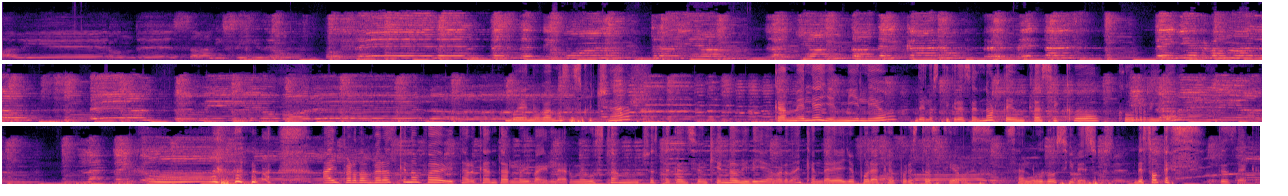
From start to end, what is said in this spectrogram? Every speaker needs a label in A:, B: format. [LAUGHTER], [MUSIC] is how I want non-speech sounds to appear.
A: Salieron de San Isidro, procedentes de Tijuana, traían la llanta del carro, repletas de hierba mala, eran Emilio Varela.
B: Bueno, vamos a escuchar Camelia y Emilio de los Tigres del Norte, un clásico corrido. [LAUGHS] Ay, perdón, pero es que no puedo evitar cantarlo y bailar. Me gusta mucho esta canción. ¿Quién lo diría, verdad? Que andaría yo por acá, por estas tierras. Saludos y besos. Besotes desde acá.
